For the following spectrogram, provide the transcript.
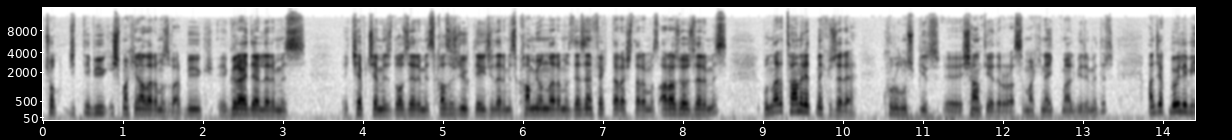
çok ciddi büyük iş makinalarımız var. Büyük e, graderlerimiz, e, kepçemiz, dozerimiz, kazıcı yükleyicilerimiz, kamyonlarımız, dezenfekte araçlarımız, arazözlerimiz bunları tamir etmek üzere kurulmuş bir e, şantiyedir orası. Makine ikmal birimidir. Ancak böyle bir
